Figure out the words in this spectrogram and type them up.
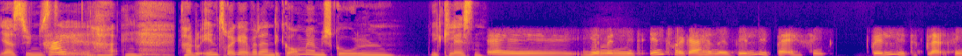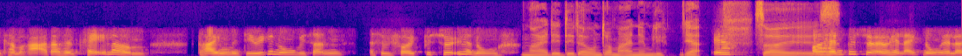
Jeg synes, Hej. Det, har du indtryk af, hvordan det går med ham i skolen, i klassen? øh, jamen, mit indtryk er, at han er vældig bag sin, vældig blandt sine kammerater. Han taler om drenge, men det er jo ikke nogen, vi sådan... Altså, vi får ikke besøg af nogen. Nej, det er det, der undrer mig nemlig. Ja. Ja. Så, øh, Og han besøger jo heller ikke nogen, eller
